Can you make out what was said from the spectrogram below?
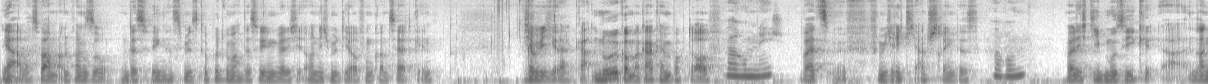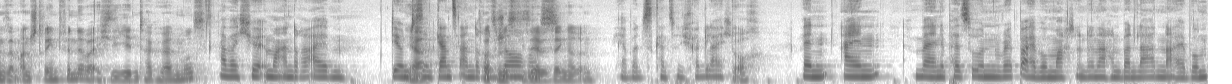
Ja, aber es war am Anfang so. Und deswegen hast du mir das kaputt gemacht. Deswegen werde ich auch nicht mit dir auf ein Konzert gehen. Ich habe, wie gesagt, null Komma gar keinen Bock drauf, Warum nicht? weil es für mich richtig anstrengend ist. Warum? Weil ich die Musik äh, langsam anstrengend finde, weil ich sie jeden Tag hören muss. Aber ich höre immer andere Alben. Die, und Ja, die sind ganz andere Trotzdem ist es dieselbe Genres. Sängerin. Ja, aber das kannst du nicht vergleichen. Doch. Wenn ein, eine Person ein Rap-Album macht und danach ein Balladenalbum,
